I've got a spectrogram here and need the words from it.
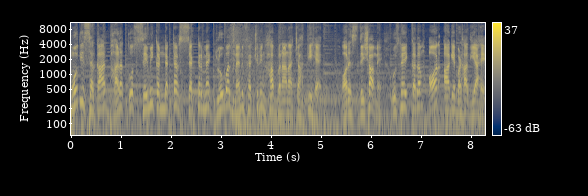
मोदी सरकार भारत को सेमीकंडक्टर सेक्टर में ग्लोबल मैन्युफैक्चरिंग हब बनाना चाहती है और इस दिशा में उसने एक कदम और आगे बढ़ा दिया है।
